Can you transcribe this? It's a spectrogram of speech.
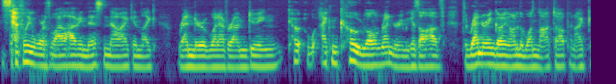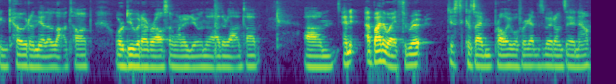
it's definitely worthwhile having this. Now I can like render whenever I'm doing. I can code while I'm rendering because I'll have the rendering going on in the one laptop and I can code on the other laptop or do whatever else I want to do on the other laptop. Um, and it, uh, by the way, through just because I probably will forget this if I don't say it now,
